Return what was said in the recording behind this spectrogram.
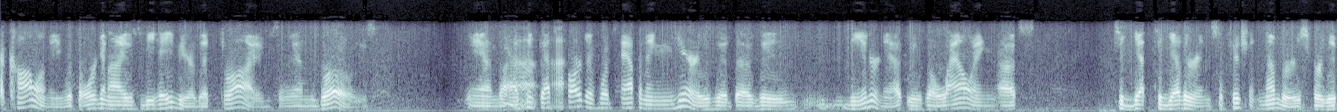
a colony with organized behavior that thrives and grows. And yeah, I think that's part of what's happening here is that uh, the the internet is allowing us to get together in sufficient numbers for this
